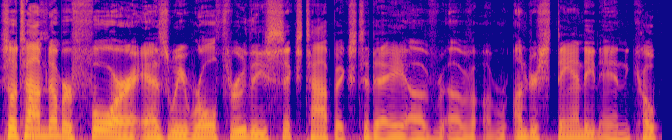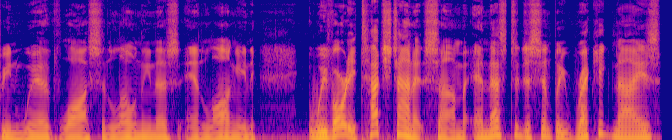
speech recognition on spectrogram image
So, Tom, awesome. number four, as we roll through these six topics today of, of understanding and coping with loss and loneliness and longing, we've already touched on it some, and that's to just simply recognize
